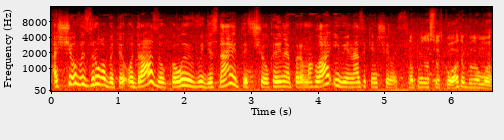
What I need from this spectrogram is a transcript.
А що ви зробите одразу, коли ви дізнаєтесь, що Україна перемогла і війна закінчилась? Напевно, святкувати будемо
